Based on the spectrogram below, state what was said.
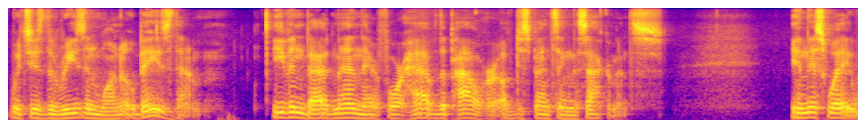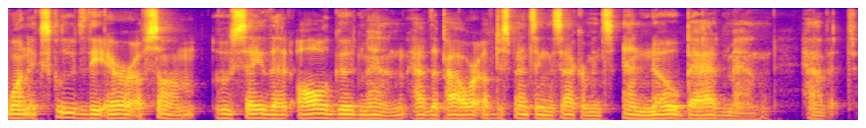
which is the reason one obeys them. Even bad men, therefore, have the power of dispensing the sacraments. In this way one excludes the error of some who say that all good men have the power of dispensing the sacraments and no bad men have it.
